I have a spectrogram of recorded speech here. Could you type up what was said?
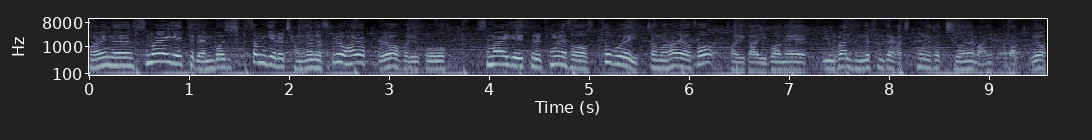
저희는 스마일 게이트 멤버십 13기를 작년에 수료하였고요. 그리고 스마일 게이트를 통해서 스토브에 입점을 하여서 저희가 이번에 일반 등급 심사를 같이 통해서 지원을 많이 받았고요.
